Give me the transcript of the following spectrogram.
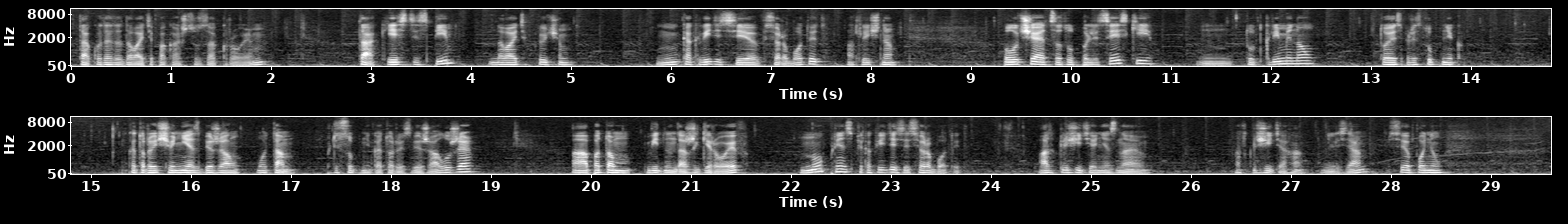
Так, вот это давайте пока что закроем. Так, есть SP. Давайте включим. Как видите, все работает. Отлично. Получается, тут полицейский. Тут криминал. То есть преступник. Который еще не сбежал. Вот там преступник, который сбежал уже. А потом видно даже героев. Ну, в принципе, как видите, все работает. Отключить я не знаю. Отключить, ага, нельзя. Все, я понял.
